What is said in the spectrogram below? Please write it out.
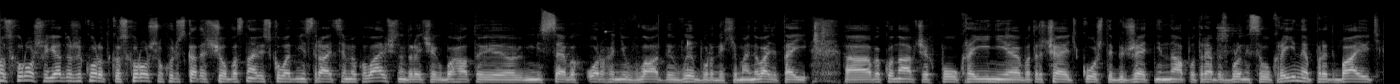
Ну, з хорошого, я дуже коротко з хорошого хочу сказати, що обласна військова адміністрація Миколаївщини, до речі, як багато е, місцевих органів влади, виборних і увазі, та й а, виконавчих по Україні витрачають кошти бюджетні на потреби збройних сил України, придбають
